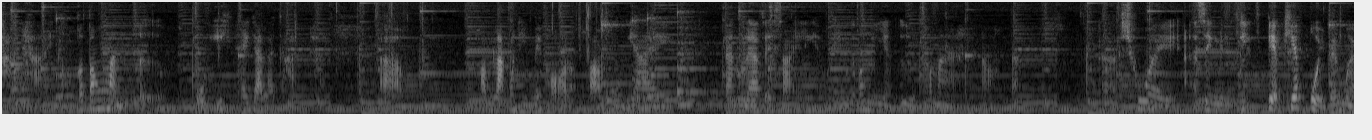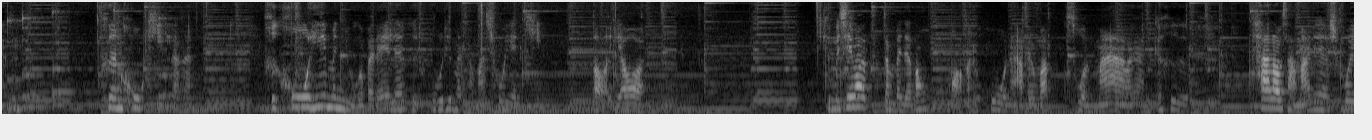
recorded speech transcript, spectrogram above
ขาดหายเนาะก็ต้องหมั่นเติมปุ๋ยให้กันละกัน ความรักบางทีไม่พอหรอกความห่วงใยการดูแลใส่ๆอะไรเงี้ยบางทีมันก็ต้องมีอย่างอื่นเข้ามาเนาะแบบช่วยสิ่งหนึ่งเปรียบเทียบปุ๋ยเป็นเหมือน เพื่อนคู่คิดแล้วกันคือคู่ที่มันอยู่กันไปได้เรื่อยคือคู่ที่มันสามารถช่วยกันคิดต่อยอด คือไม่ใช่ว่าจำเป็นจะต้องเหมาะกับทุกคู่นะเป็นว่าส่วนมากแล้วกันก็คือ ถ้าเราสามารถที่จะช่วย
